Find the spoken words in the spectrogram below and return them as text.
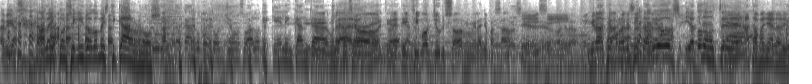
Había- Habéis conseguido domesticarlos. Tú vienes a tocar algo por Tom Jones o algo que, que le encanta Eh, alguna claro, cosa. ¿eh? Con el eh, piano. hicimos Jurson el año pasado. Sí, sí. bueno, Gracias por la visita, adiós y a todos Gracias. ustedes hasta mañana, adiós.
